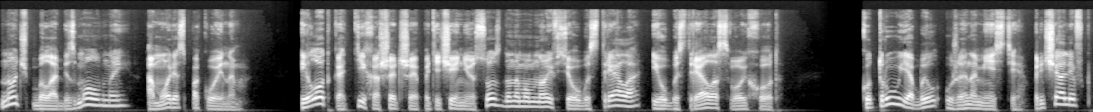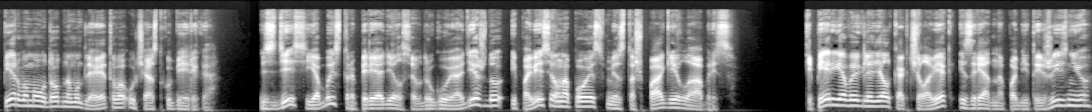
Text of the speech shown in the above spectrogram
Ночь была безмолвной, а море спокойным. И лодка, тихо шедшая по течению созданному мной, все убыстряла и убыстряла свой ход. К утру я был уже на месте, причалив к первому удобному для этого участку берега. Здесь я быстро переоделся в другую одежду и повесил на пояс вместо шпаги лабрис. Теперь я выглядел как человек, изрядно побитый жизнью,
